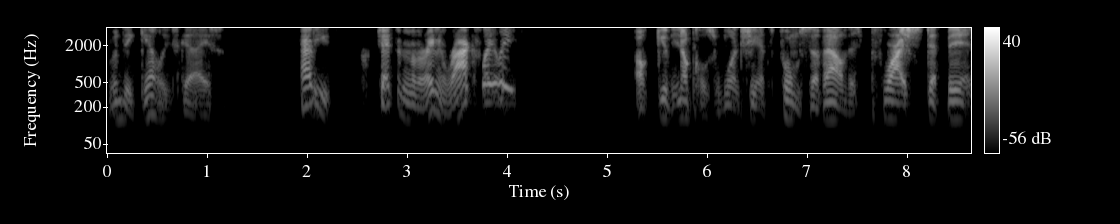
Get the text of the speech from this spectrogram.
Where did they get all these guys? Have you checked under any rocks lately? I'll give Knuckles one chance to pull himself out of this before I step in.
